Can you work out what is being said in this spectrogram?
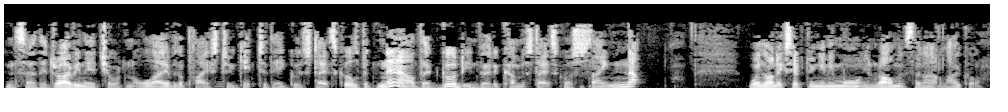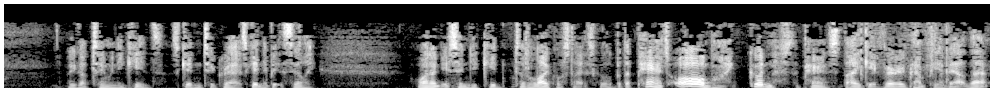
And so they're driving their children all over the place to get to their good state schools. But now the good inverted commas state schools are saying, no, we're not accepting any more enrolments that aren't local. We've got too many kids. It's getting too crowded. It's getting a bit silly. Why don't you send your kid to the local state school? But the parents, oh my goodness, the parents, they get very grumpy about that.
